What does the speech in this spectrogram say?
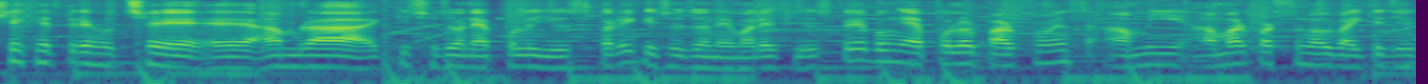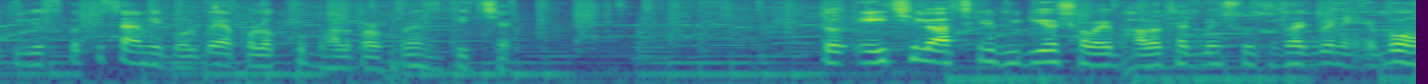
সেক্ষেত্রে হচ্ছে আমরা কিছুজন অ্যাপোলো ইউজ করে, কিছুজন এম আর এফ ইউজ করে এবং অ্যাপোলোর পারফরমেন্স আমি, আমার পার্সোনাল বাইকে যেহেতু ইউজ করতেছি, আমি বলব অ্যাপোলো খুব ভালো পারফরমেন্স দিচ্ছে। তো এই ছিল আজকের ভিডিও। সবাই ভালো থাকবেন, সুস্থ থাকবেন এবং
